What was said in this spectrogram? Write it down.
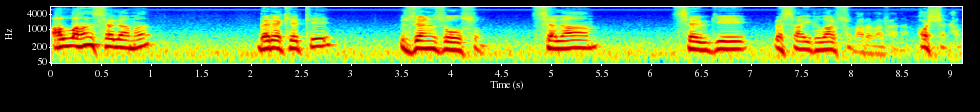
Allah'ın selamı, bereketi üzerinize olsun. Selam, sevgi ve saygılar sunarım efendim. Hoşçakalın.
